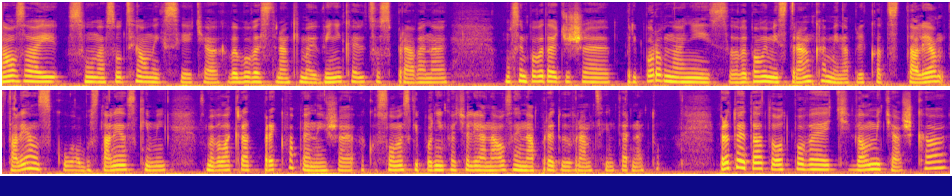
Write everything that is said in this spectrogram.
Naozaj sú na sociálnych sieťach, webové stránky majú vynikajúco spravené. Musím povedať, že pri porovnaní s webovými stránkami, napríklad v, Talian- Taliansku alebo s talianskými, sme veľakrát prekvapení, že ako slovenskí podnikatelia naozaj napredujú v rámci internetu. Preto je táto odpoveď veľmi ťažká,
